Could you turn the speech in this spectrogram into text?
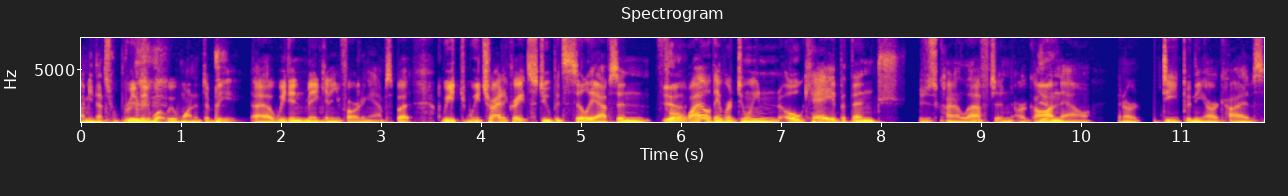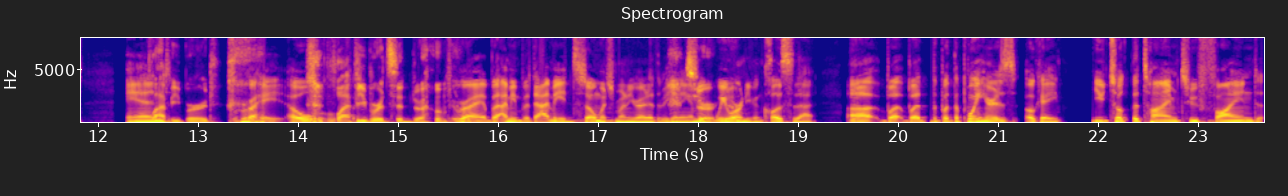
I mean, that's really what we wanted to be. Uh, we didn't make any farting apps, but we we tried to create stupid, silly apps, and for Yeah. a while they were doing okay, but then psh, they just kind of left and are gone now and are deep in the archives. And Flappy Bird, right, oh, Flappy Bird syndrome. right, but I mean, but that made so much money right at the beginning. I mean, Sure, we yeah. weren't even close to that. Uh, but but but the point here is okay. You took the time to find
